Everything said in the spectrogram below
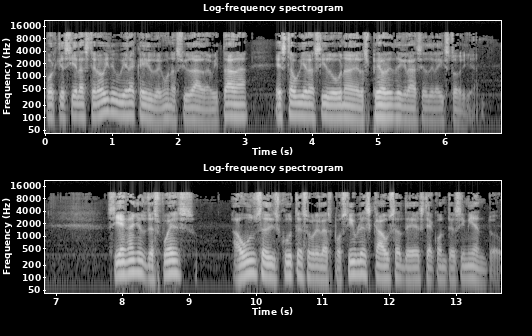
porque si el asteroide hubiera caído en una ciudad habitada, esta hubiera sido una de las peores desgracias de la historia. Cien años después, aún se discute sobre las posibles causas de este acontecimiento.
